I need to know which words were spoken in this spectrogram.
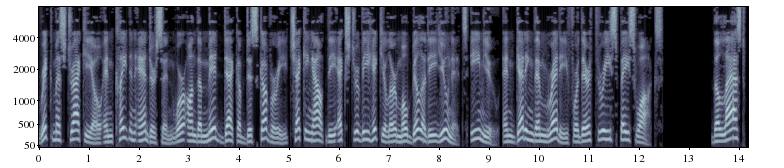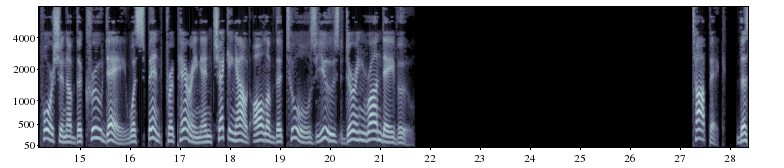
Rick Mastracchio and Clayton Anderson were on the mid-deck of Discovery checking out the extravehicular mobility units and getting them ready for their three spacewalks. The last portion of the crew day was spent preparing and checking out all of the tools used during rendezvous. Topic: The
